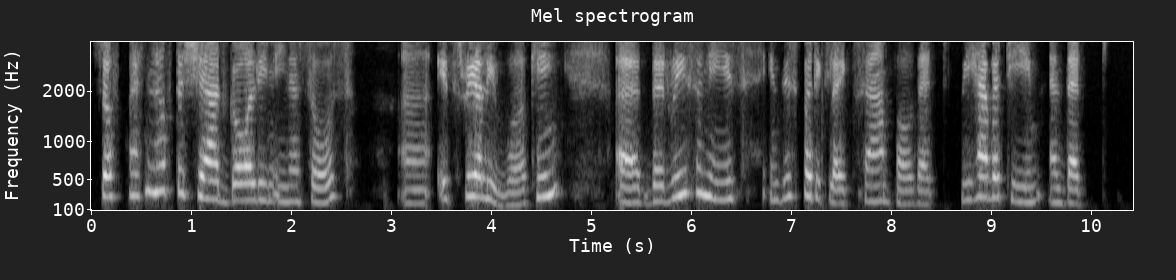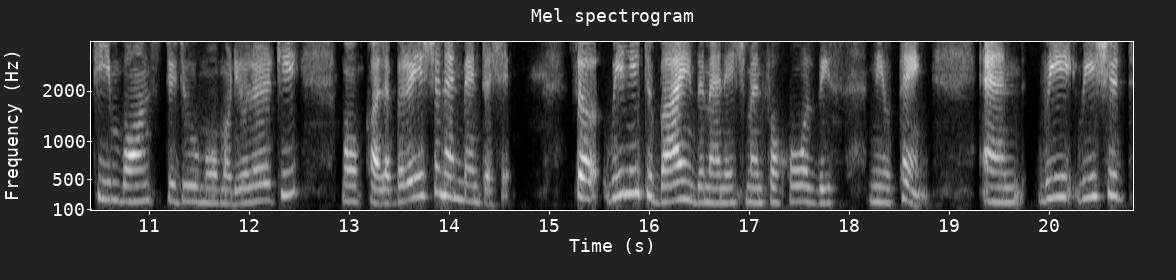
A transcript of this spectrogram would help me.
So pattern of the shared goal in inner source, uh, it's really working. Uh, the reason is in this particular example that we have a team and that team wants to do more modularity, more collaboration and mentorship. So we need to buy in the management for all this new thing. And we, we should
